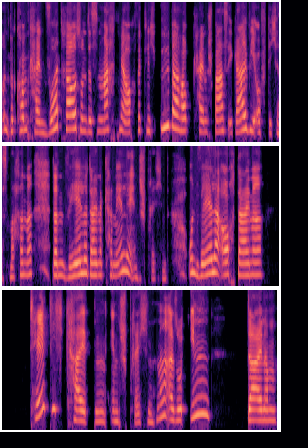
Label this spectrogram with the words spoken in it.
und bekomme kein Wort raus und es macht mir auch wirklich überhaupt keinen Spaß, egal wie oft ich es mache, ne, dann wähle deine Kanäle entsprechend und wähle auch deine Tätigkeiten entsprechend, ne? also in deinem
